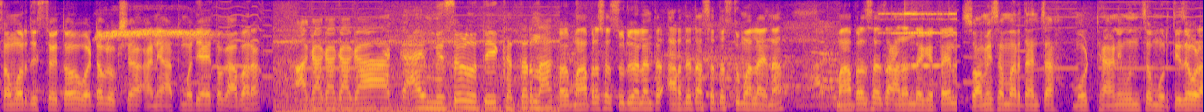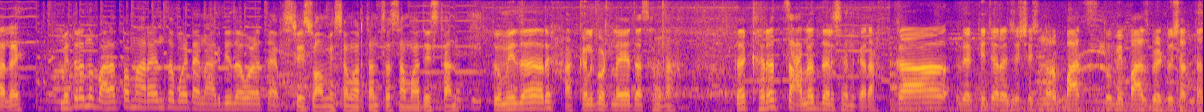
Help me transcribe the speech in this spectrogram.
समोर दिसतोय तो वटवृक्ष आणि आतमध्ये आहे तो गाभारा. आगा गा गा गा काय मिसळ होती खतरनाक. महाप्रसाद सुरू झाल्यानंतर अर्ध्या तासातच तुम्हाला आहे ना महाप्रसादाचा आनंद घेता येईल. स्वामी समर्थांच्या मोठ्या आणि उंच मूर्तीजवळ आलोय. मित्रांनो बाळप्पा महाराजांचं मठ आहे ना अगदी जवळच आहे. श्री स्वामी समर्थांचं समाधीस्थान. तुम्ही जर अक्कलकोटला येत असाल ना तर खरंच चालत दर्शन करा. का व्यक्तीच्या रजिस्ट्रेशनवर पाच तुम्ही पाच भेटू शकतात.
